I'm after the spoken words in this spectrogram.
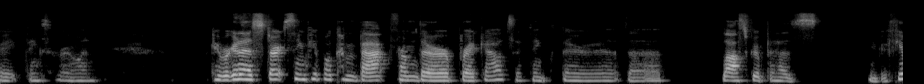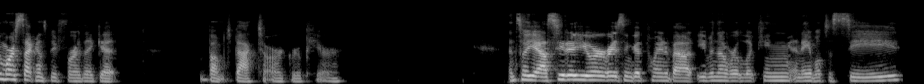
Great, thanks everyone. Okay, we're gonna start seeing people come back from their breakouts. I think the last group has maybe a few more seconds before they get bumped back to our group here. And so, yeah, Sita, you were raising a good point about even though we're looking and able to see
